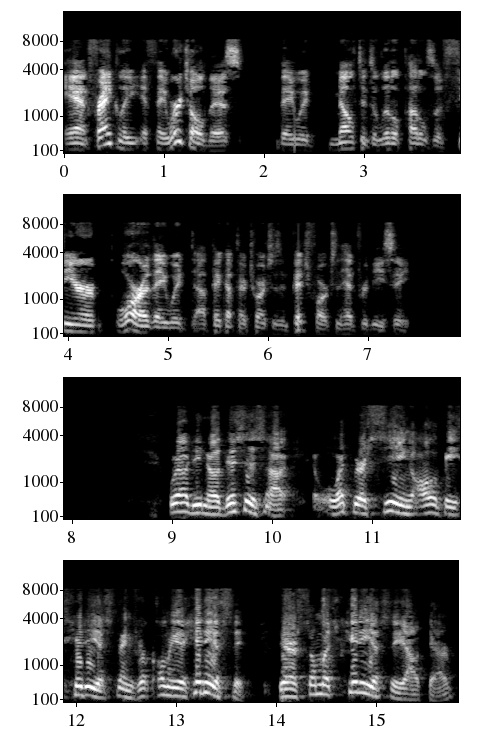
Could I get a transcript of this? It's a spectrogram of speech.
And frankly, if they were told this, they would melt into little puddles of fear, or they would uh, pick up their torches and pitchforks and head for DC. Well, you know, this is uh, what we're seeing. All of these hideous things. We're calling it hideous hideousy. There's so much hideousy out there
